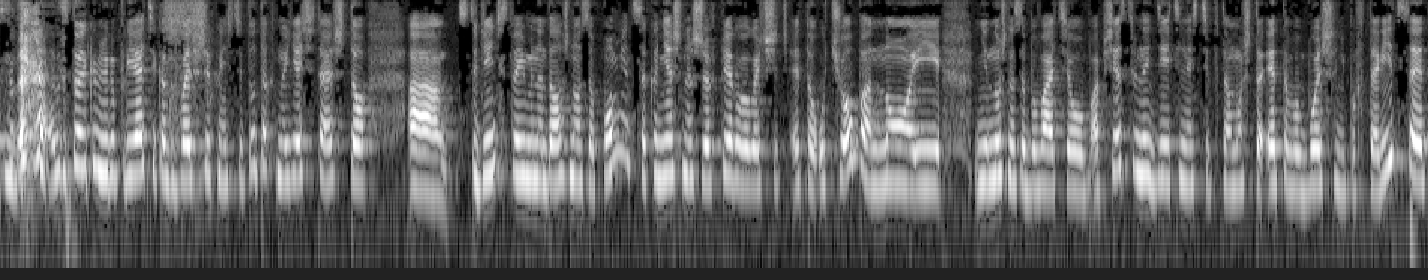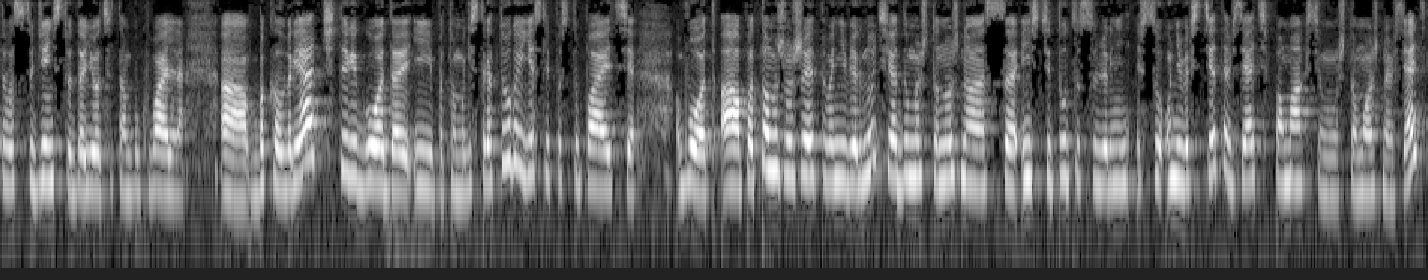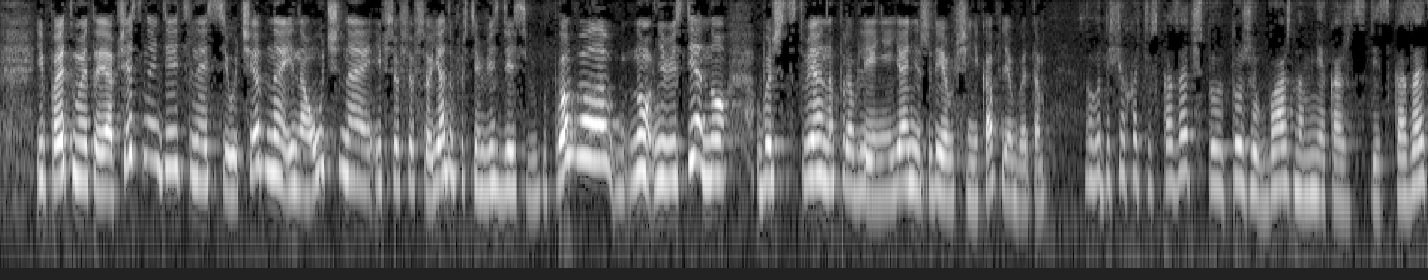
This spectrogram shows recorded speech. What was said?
Да, столько мероприятий, как в больших институтах, но я считаю, что а, студенчество именно должно запомниться. Конечно же, в первую очередь это учеба, но и не нужно забывать об общественной деятельности, потому что этого больше не повторится. Этого студенчество дается там буквально а, бакалавриат 4 года и потом магистратура, если поступаете. Вот. А потом же уже этого не вернуть. Я думаю, что нужно с института, с, университета взять по максимуму, что можно взять. И поэтому это и общественная деятельность, и учебная, и научная, и все-все-все. Я, допустим, везде себе попробовала, ну, не везде, но в большинстве направлений. Я не жалею вообще ни капли об этом. Ну вот еще хочу сказать, что тоже важно, мне кажется, здесь сказать,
